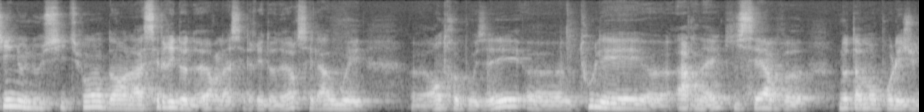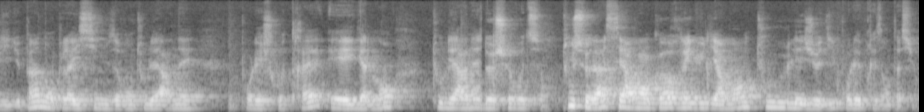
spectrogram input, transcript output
ici, nous nous situons dans la sellerie d'honneur. La sellerie d'honneur, c'est là où est euh, entreposé euh, tous les euh, harnais qui servent notamment pour les jeudis du pain. Donc là, ici, nous avons tous les harnais pour les chevaux de trait et également tous les harnais de chevaux de sang. Tout cela sert encore régulièrement tous les jeudis pour les présentations.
